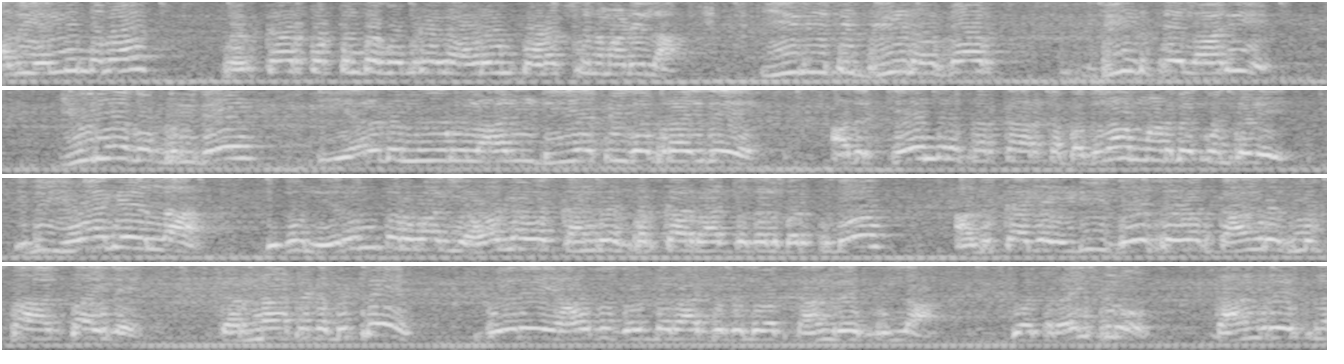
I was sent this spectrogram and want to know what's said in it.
ಅದು ಎಲ್ಲಿಂದ ಸರ್ಕಾರ ಕೊಟ್ಟಂತ ಗೊಬ್ಬರ ಅವರೇನು ಪ್ರೊಡಕ್ಷನ್ ಮಾಡಿಲ್ಲ. ಈ ರೀತಿ ದೀಡ್ ಹಜಾರ್ ದೀಡ್ ಸೆ ಲಾರಿ ಯೂರಿಯಾ ಗೊಬ್ಬರ ಇದೆ, ಎರಡು ನೂರು ಲಾರಿ ಡಿಎಪಿ ಗೊಬ್ಬರ ಇದೆ. ಅದು ಕೇಂದ್ರ ಸರ್ಕಾರಕ್ಕೆ ಬದಲಾವಣೆ ಮಾಡಬೇಕು ಅಂತೇಳಿ ಇದು ಇವಾಗೇ ಅಲ್ಲ, ಇದು ನಿರಂತರವಾಗಿ ಯಾವಾಗ ಯಾವಾಗ ಕಾಂಗ್ರೆಸ್ ಸರ್ಕಾರ ರಾಜ್ಯದಲ್ಲಿ ಬರ್ತದೋ ಅದಕ್ಕಾಗಿ ಇಡೀ ದೇಶ ಕಾಂಗ್ರೆಸ್ ಮುಕ್ತ ಆಗ್ತಾ ಇದೆ. ಕರ್ನಾಟಕ ಬಿಟ್ಟರೆ ಬೇರೆ ಯಾವುದು ದೊಡ್ಡ ರಾಜ್ಯದಲ್ಲಿ ಇವತ್ತು ಕಾಂಗ್ರೆಸ್ ಇಲ್ಲ. ಇವತ್ತು ರೈತರು ಕಾಂಗ್ರೆಸ್ನ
